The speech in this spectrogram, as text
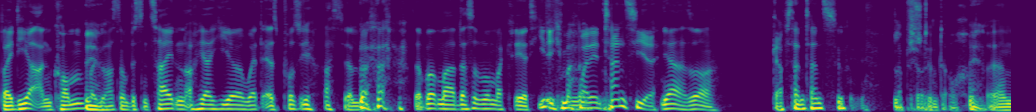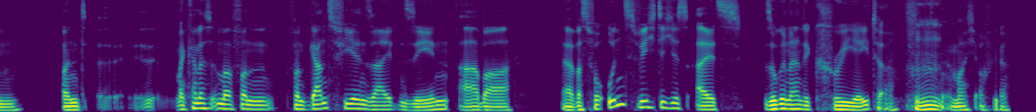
bei dir ankommen, weil Ja. du hast noch ein bisschen Zeit und ach ja, hier, Wet Ass Pussy, hast ja Lust. Das aber mal, das ist aber mal kreativ. Ich mach Und mal den Tanz hier. Ja, so. Gab's da einen Tanz zu? Glaub schon. Stimmt auch. Ja. Ähm, und äh, man kann das immer von, von ganz vielen Seiten sehen, aber äh, was für uns wichtig ist als sogenannte Creator, Mhm. mache ich auch wieder,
